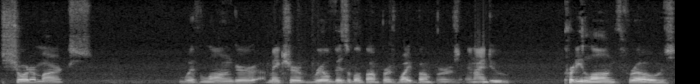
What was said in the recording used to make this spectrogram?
shorter marks with longer, make sure real visible bumpers, white bumpers, and I do pretty long throws,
